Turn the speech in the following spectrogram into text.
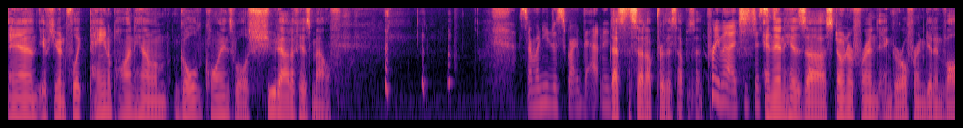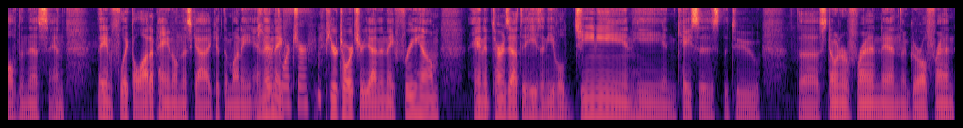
And if you inflict pain upon him, gold coins will shoot out of his mouth. So when you describe that, That's the setup for this episode. pretty much it's just And then his uh, stoner friend and girlfriend get involved in this, and they inflict a lot of pain on this guy, get the money, and then they torture. pure torture. Yeah, and then they free him, and it turns out that he's an evil genie, and he encases the two, the stoner friend and the girlfriend.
